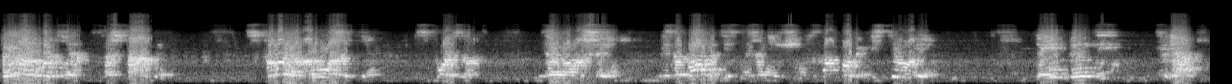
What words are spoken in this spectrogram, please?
При работе со штангой стоя вы можете использовать для повышения безопасности снижения ощущения дискомфорта. То есть бинты и ляжки.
